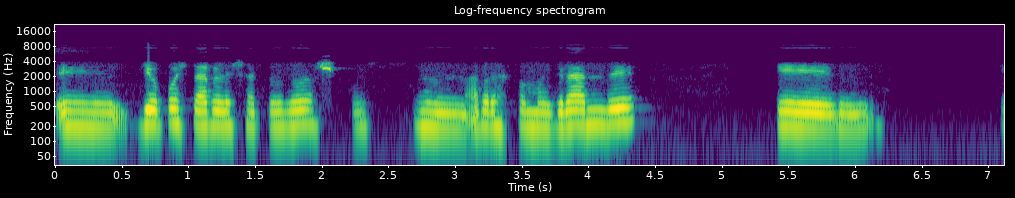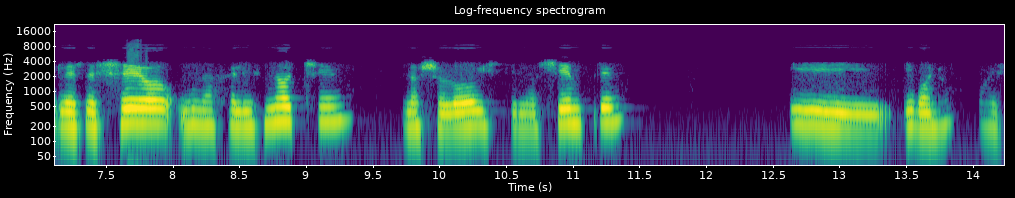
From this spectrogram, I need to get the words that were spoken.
eh, yo pues darles a todos pues un abrazo muy grande, les deseo una feliz noche, no solo hoy, sino siempre. Y, bueno, pues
